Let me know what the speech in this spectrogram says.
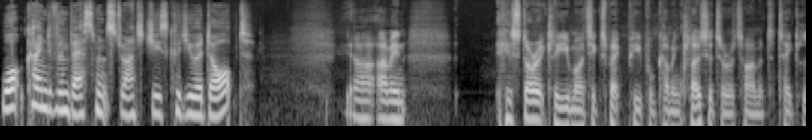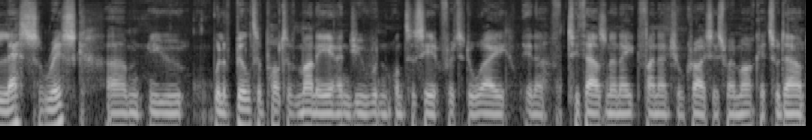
what kind of investment strategies could you adopt? Yeah, I mean, historically, you might expect people coming closer to retirement to take less risk. Um, you will have built a pot of money and you wouldn't want to see it frittered away in a 2008 financial crisis where markets were down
